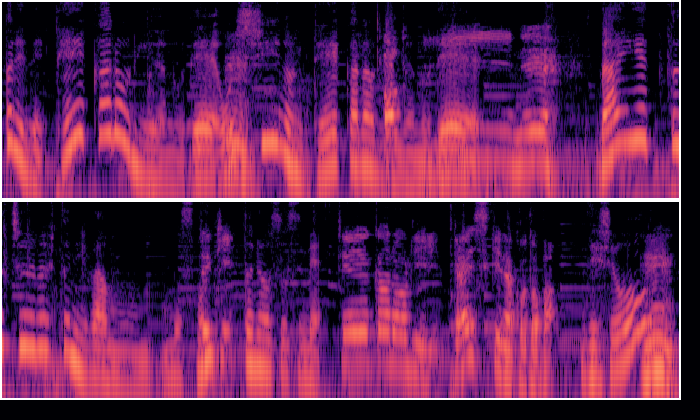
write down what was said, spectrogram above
ぱりね低カロリーなのでうん。美味しいのに低カロリーなので、あいいね。ダイエット中の人にはもうもう本当におすすめ。低カロリー大好きな言葉。でしょ、うん。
